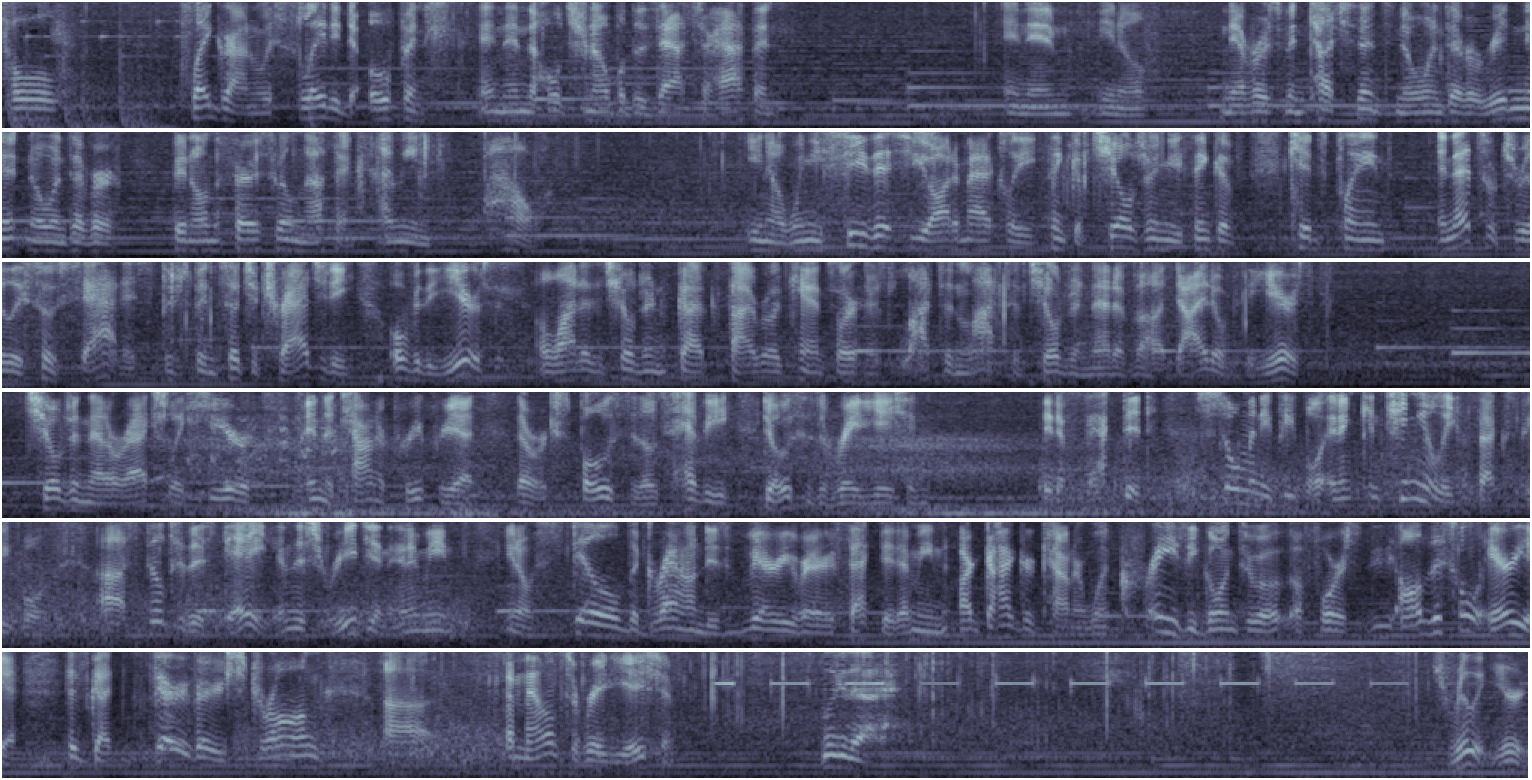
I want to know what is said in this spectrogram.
This whole playground was slated to open, and then the whole Chernobyl disaster happened. And then you know never has been touched since. No one's ever ridden it. No one's ever been on the ferris wheel. Nothing. I mean wow. You know when you see this you automatically think of children. You think of kids playing. And that's what's really so sad is there's been such a tragedy over the years. A lot of the children got thyroid cancer there's lots and lots of children that have uh, died over the years children that are actually here in the town of Pripyat that were exposed to those heavy doses of radiation. It affected so many people, and it continually affects people uh, still to this day in this region. And I mean, you know, still the ground is very, very affected. I mean, our Geiger counter went crazy going through a, a forest. All this whole area has got very, very strong uh, amounts of radiation. Look at that. Really eerie.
